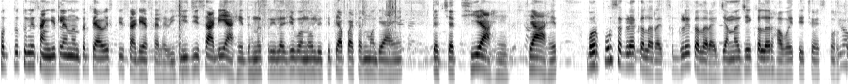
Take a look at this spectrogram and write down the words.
फक्त तुम्ही सांगितल्यानंतर त्यावेळेस ती साडी असायला हवी. ही जी साडी आहे धनश्रीला जी बनवली होती त्या पॅटर्नमध्ये आहे. त्याच्यात ही आहे ह्या आहेत. भरपूर सगळ्या कलर आहेत सगळे कलर आहेत. ज्यांना जे कलर हवं आहे ते चॉईस करतो.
